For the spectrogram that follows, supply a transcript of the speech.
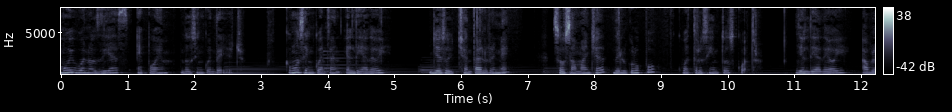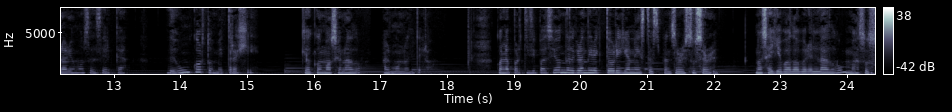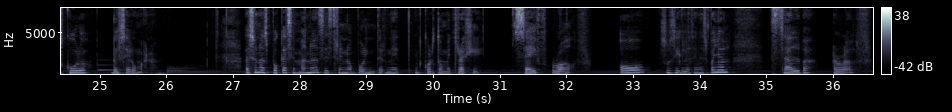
Muy buenos días, EPOEM 258. ¿Cómo se encuentran el día de hoy? Yo soy Chantal René Sosa Mancha del grupo 404 y el día de hoy hablaremos acerca de un cortometraje que ha conmocionado al mundo entero. Con la participación del gran director y guionista Spencer Susser, nos ha llevado a ver el lado más oscuro del ser humano. Hace unas pocas semanas se estrenó por internet el cortometraje Save Ralph o sus siglas en español Salva a Ralph,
